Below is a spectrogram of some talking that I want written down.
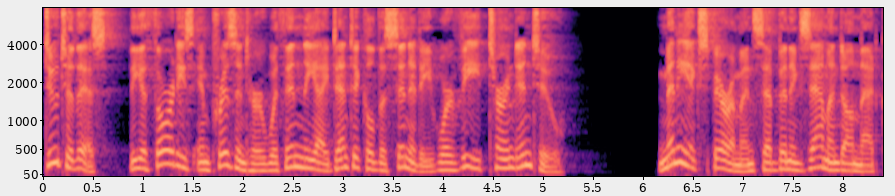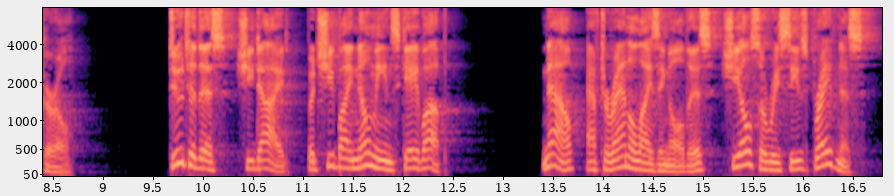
Due to this, the authorities imprisoned her within the identical vicinity where V turned into. Many experiments have been examined on that girl. Due to this, she died, but she by no means gave up. Now, after analyzing all this, she also receives braveness.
